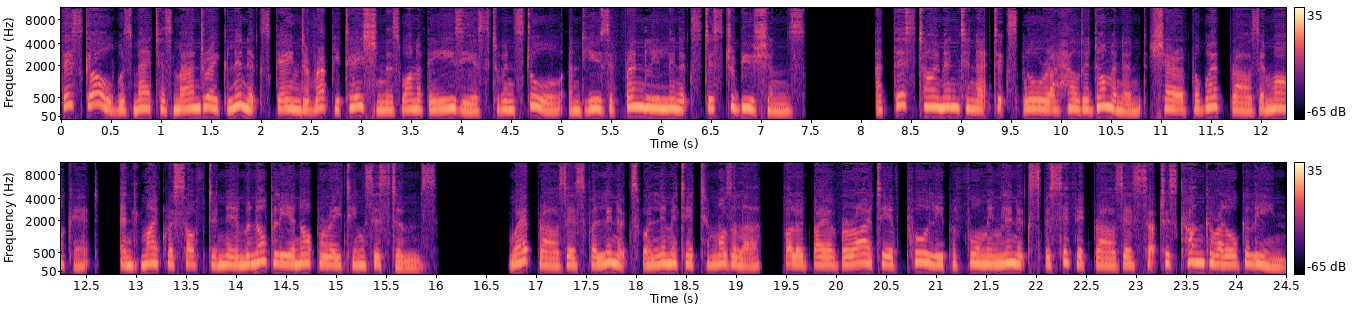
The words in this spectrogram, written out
This goal was met as Mandrake Linux gained a reputation as one of the easiest to install and user-friendly Linux distributions. At this time Internet Explorer held a dominant share of the web browser market, and Microsoft a near monopoly in operating systems. Web browsers for Linux were limited to Mozilla, followed by a variety of poorly performing Linux-specific browsers such as Konqueror or Galeon.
